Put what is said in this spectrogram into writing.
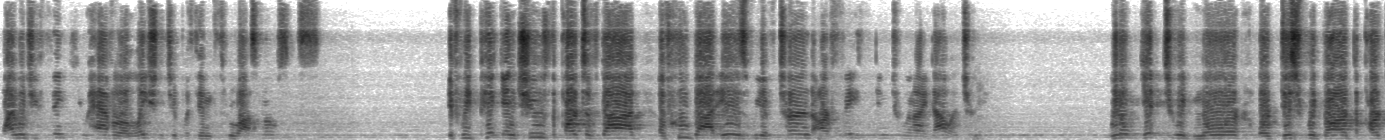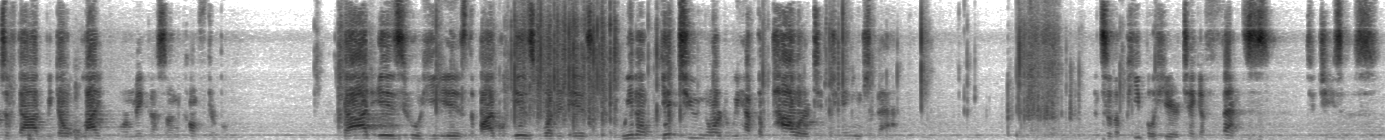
Why would you think you have a relationship with Him through osmosis? If we pick and choose the parts of God, of who God is, we have turned our faith into an idolatry. We don't get to ignore or disregard the parts of God we don't like make us uncomfortable. God is who He is. The Bible is what it is. We don't get to, nor do we have the power to change that. And so the people here take offense to Jesus.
